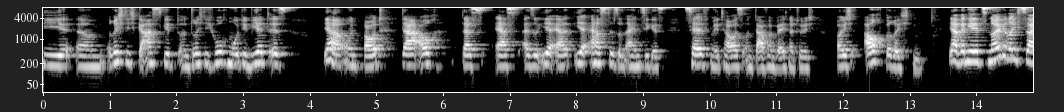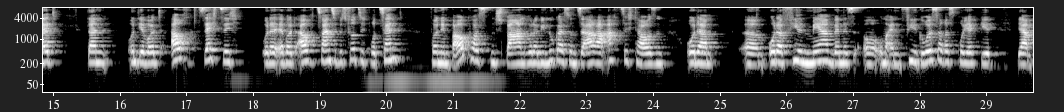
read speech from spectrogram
die ähm, richtig Gas gibt und richtig hoch motiviert ist. Ja, und baut da auch das erst, also ihr, ihr erstes und einziges Self-Made-Haus und davon werde ich natürlich euch auch berichten. Ja, wenn ihr jetzt neugierig seid, dann und ihr wollt auch 60 oder ihr wollt auch 20 bis 40 Prozent von den Baukosten sparen oder wie Lukas und Sarah 80.000 oder oder viel mehr, wenn es äh, um ein viel größeres Projekt geht, ja,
